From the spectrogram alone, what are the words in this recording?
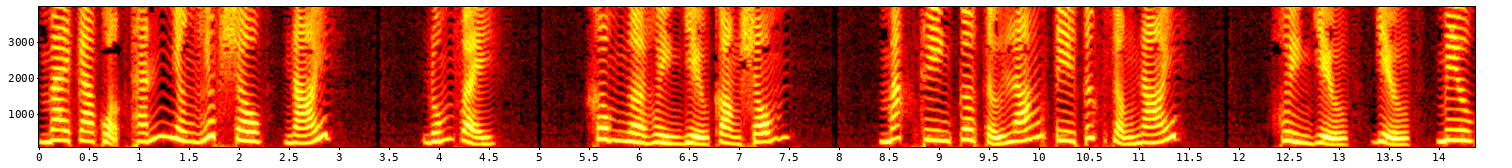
Mai Cao Quật Thánh Nhân hiếp sâu, nói. Đúng vậy. Không ngờ huyền diệu còn sống. Mắt thiên cơ tử lón tia tức giận nói. Huyền diệu, diệu, miêu.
